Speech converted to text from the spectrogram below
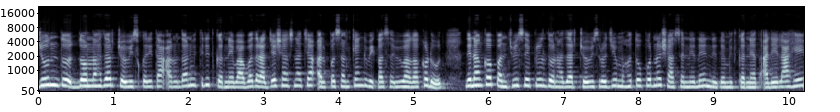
जून दो दोन हजार चोवीसकरिता अनुदान वितरित करण्याबाबत राज्य शासनाच्या अल्पसंख्याक विकास विभागाकडून दिनांक पंचवीस एप्रिल दोन हजार चोवीस रोजी महत्त्वपूर्ण शासन निर्णय निर्गमित करण्यात आलेला आहे.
